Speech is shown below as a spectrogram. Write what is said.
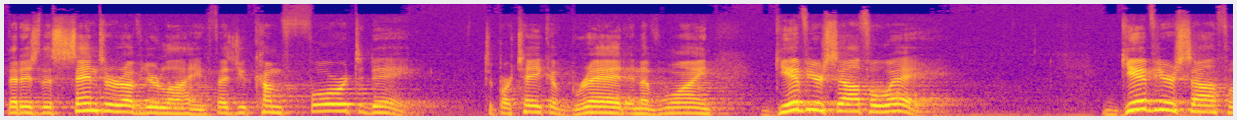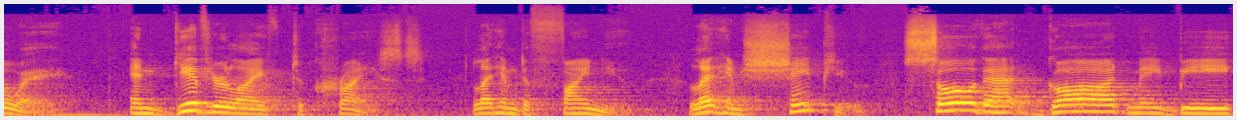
that is the center of your life as you come forward today to partake of bread and of wine. Give yourself away. Give yourself away and give your life to Christ. Let Him define you, let Him shape you so that God may be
